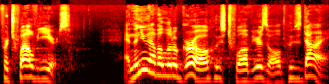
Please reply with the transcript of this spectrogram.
for 12 years. And then you have a little girl who's 12 years old who's dying.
